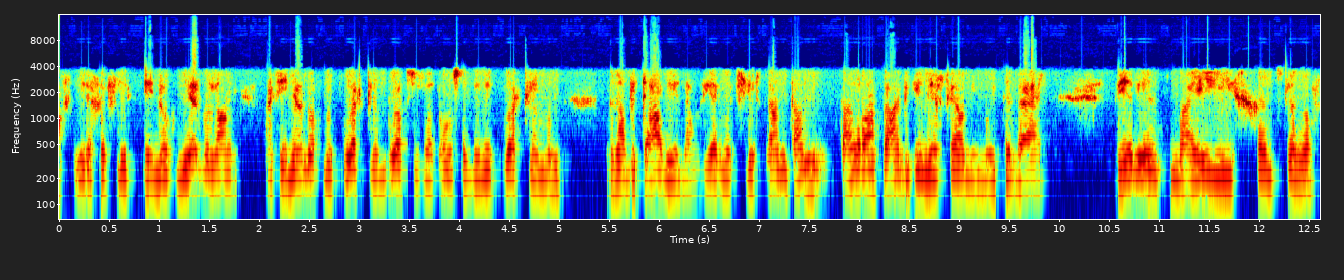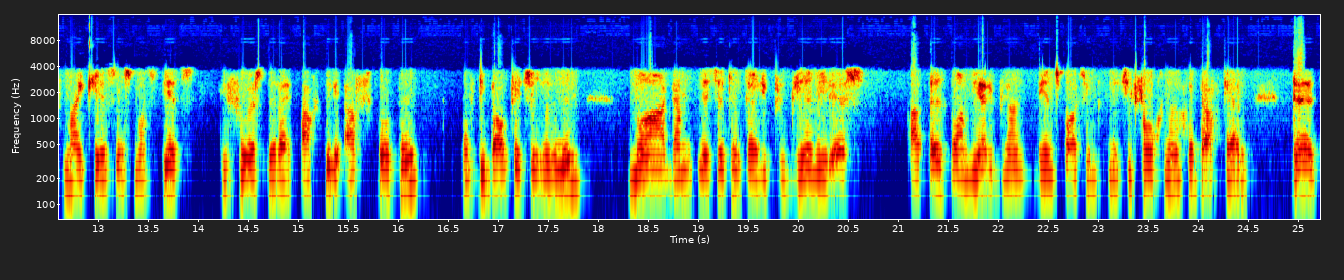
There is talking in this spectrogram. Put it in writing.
8 ure gevlieg en nog meer belang as jy nou nog moet oorklim ook soos wat ons gedoen het oorklim en en Abu Dhabi en dan weer met vlieg. Dan dan dan raak daai bietjie meer geld die moeite werd. Weer eens my gunsteling of my keuse is maar steeds die voorste ry agter die afskotting of die bulkhead soos ons noem maar dan moet jy sit onthou die probleem hier is al is daar meer beenspasie met die volgende gedagte dit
